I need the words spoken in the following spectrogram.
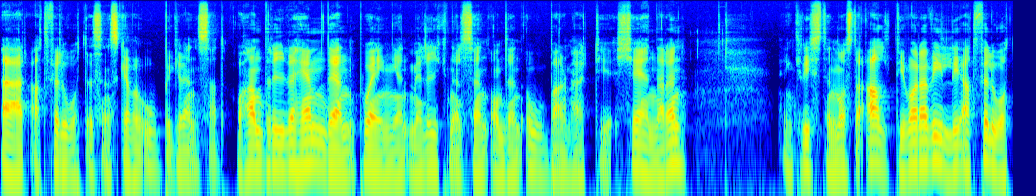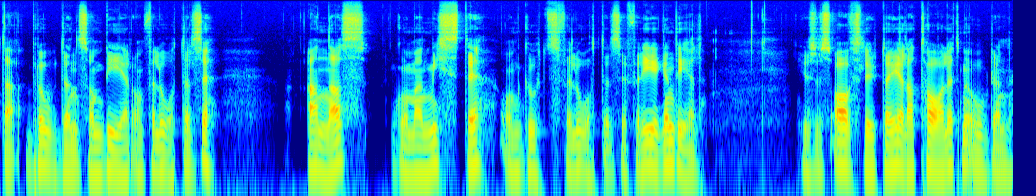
är att förlåtelsen ska vara obegränsad och han driver hem den poängen med liknelsen om den obarmhärtige tjänaren. En kristen måste alltid vara villig att förlåta brodern som ber om förlåtelse. Annars går man miste om Guds förlåtelse för egen del. Jesus avslutar hela talet med orden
